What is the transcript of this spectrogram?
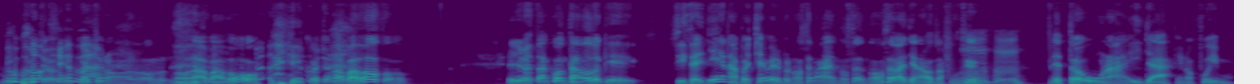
Bizcocho, que bizcocho da. no, no, no da para dos. Bizcocho no da para dos. Ellos están contando de que si se llena, pues chévere, pero no se va, no se, no se va a llenar otra función. Esto es una y ya, y nos fuimos.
